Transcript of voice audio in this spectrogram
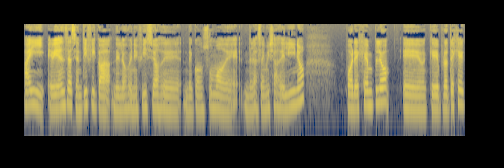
Hay evidencia científica de los beneficios de, de consumo de, de las semillas de lino. Por ejemplo, eh, que protege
